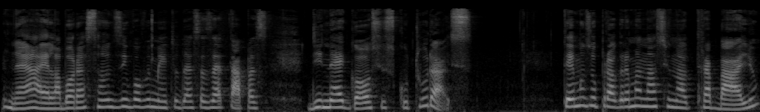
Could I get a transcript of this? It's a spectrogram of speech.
né, a elaboração e desenvolvimento dessas etapas de negócios culturais. Temos o Programa Nacional de Trabalho,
